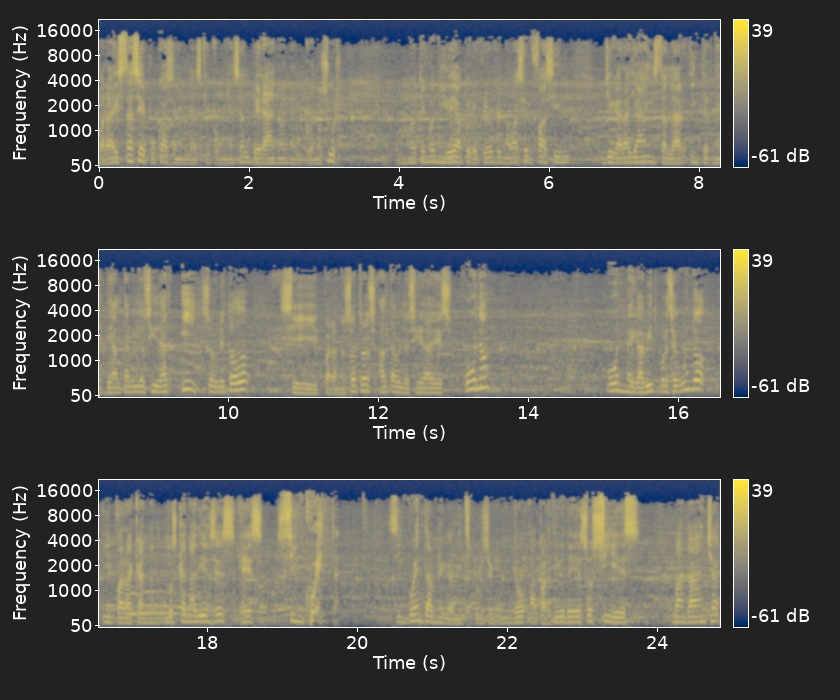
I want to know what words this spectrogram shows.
para estas épocas en las que comienza el verano en el cono sur. No tengo ni idea, pero creo que no va a ser fácil llegar allá a instalar internet de alta velocidad y sobre todo si para nosotros alta velocidad es 1, 1 megabit por segundo y para los canadienses es 50. 50 megabits por segundo. A partir de eso sí es banda ancha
